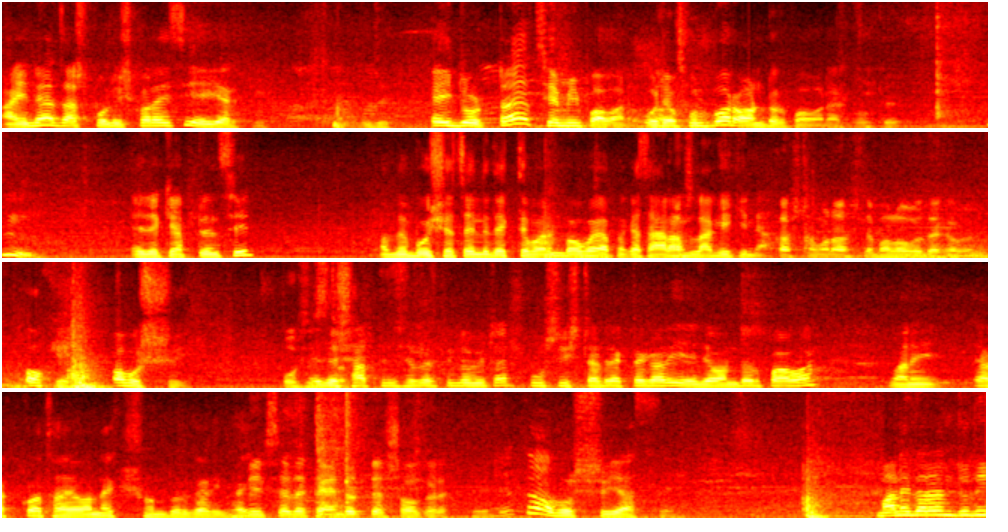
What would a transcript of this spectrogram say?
আইনা জাস্ট পলিশ করাইছি এই আর কি। এই ডোরটা সেমি পাওয়ার ওটা ফুল পাওয়ার অনডোর পাওয়ার আর কি। ওকে হুম। এই যে ক্যাপ্টেন সিট আপনি বসে চাইলে দেখতে পারেন বাবা ভাই আপনার কাছে আরাম লাগে কিনা? কাস্টমার আসলে ভালোভাবে দেখাবেন। ওকে অবশ্যই। এই যে সাতত্রিশ হাজার কিলোমিটার পঁচিশ স্টার্টের একটা গাড়ি এই যে অন্ডার পাওয়ার মানে এক কথায় অনেক সুন্দর গাড়ি ভাই। বিগ সাইজ একটা অ্যান্ড্রয়েড প্লেয়ার সহকারে। এটা তো অবশ্যই আছে। মানে ধরেন যদি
